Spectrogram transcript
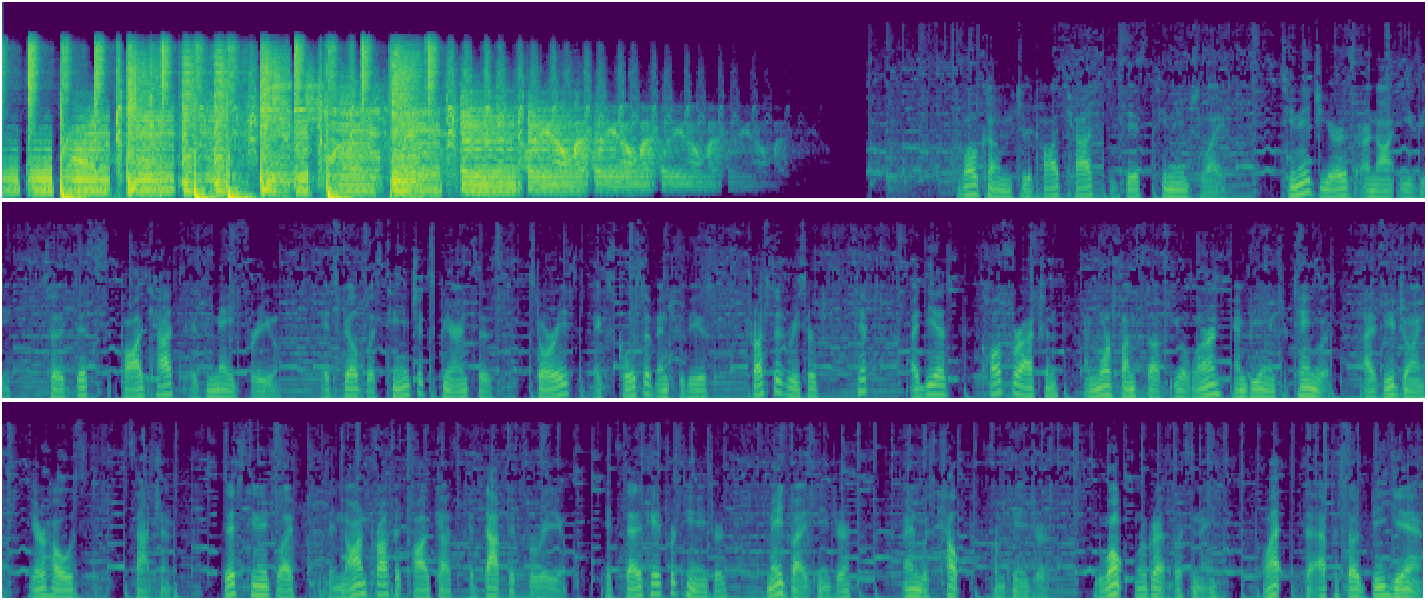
Welcome to the podcast This Teenage Life. Teenage years are not easy, so this podcast is made for you. It's filled with teenage experiences, stories, exclusive interviews, trusted research, tips, ideas, calls for action, and more fun stuff you'll learn and be entertained with as you join your host, Sachin. This Teenage Life is a non-profit podcast adapted for radio. It's dedicated for teenagers, made by a teenager, and with help from teenagers. You won't regret listening. Let the episode begin.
